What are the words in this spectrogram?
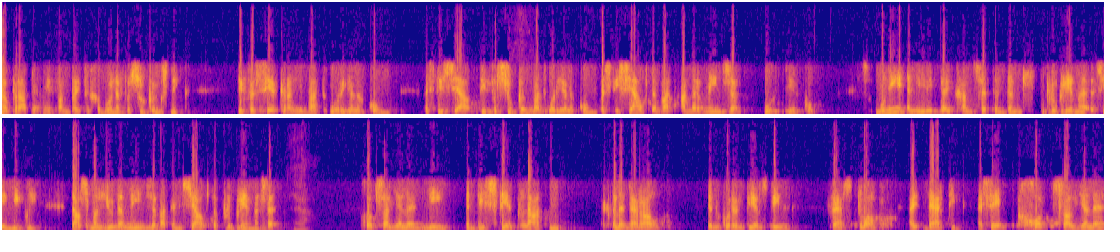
Nou praat ek nie van buitengewone versoekings nie. Die versekering wat oor julle kom, is dieselfde die versoeking wat oor julle kom, is dieselfde wat ander mense ook teekom. Moenie in hierdie tyd gaan sit en dink probleme is uniek nie. Daar's miljoene mense wat in dieselfde probleme sit. Ja. God sal julle nie in die steek laat nie. Ek wil dit herhaal. In Korintiërs 10 vers 12, hy 13. Hy sê God sal julle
